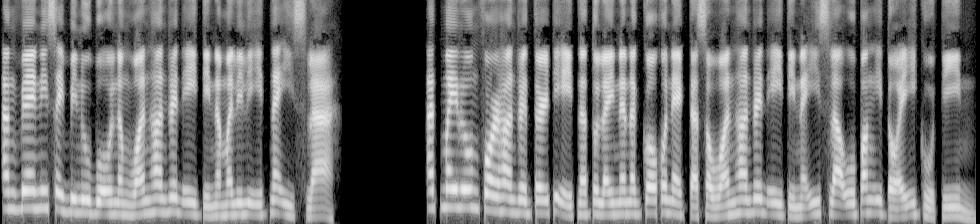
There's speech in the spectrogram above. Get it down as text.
Ang Venice ay binubuo ng 180 na maliliit na isla. At mayroong 438 na tulay na nagkokonekta sa 180 na isla upang ito ay ikutin.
